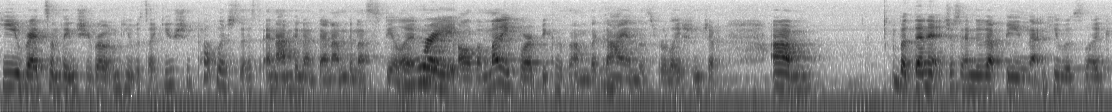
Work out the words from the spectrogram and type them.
he read something she wrote, and he was like, "You should publish this," and I'm gonna then I'm gonna steal it and Right. make all the money for it because I'm the guy in this relationship. Um, but then it just ended up being that he was like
